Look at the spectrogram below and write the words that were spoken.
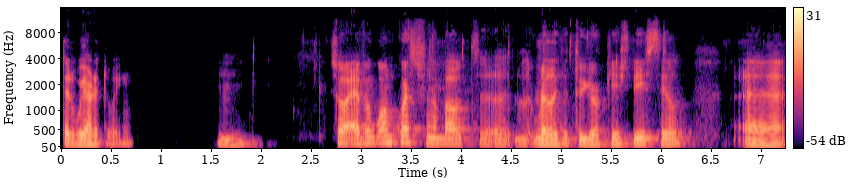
that we are doing. Mm. So I have one question about uh, related to your PhD still. Uh,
